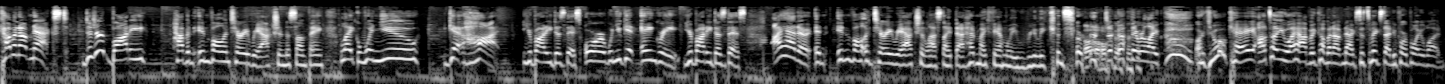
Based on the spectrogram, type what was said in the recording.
coming up next, does your body have an involuntary reaction to something? Like when you get hot, your body does this, or when you get angry, your body does this. I had a, an involuntary reaction last night that had my family really concerned. They were like, Are you okay? I'll tell you what happened coming up next. It's Mix 94.1.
